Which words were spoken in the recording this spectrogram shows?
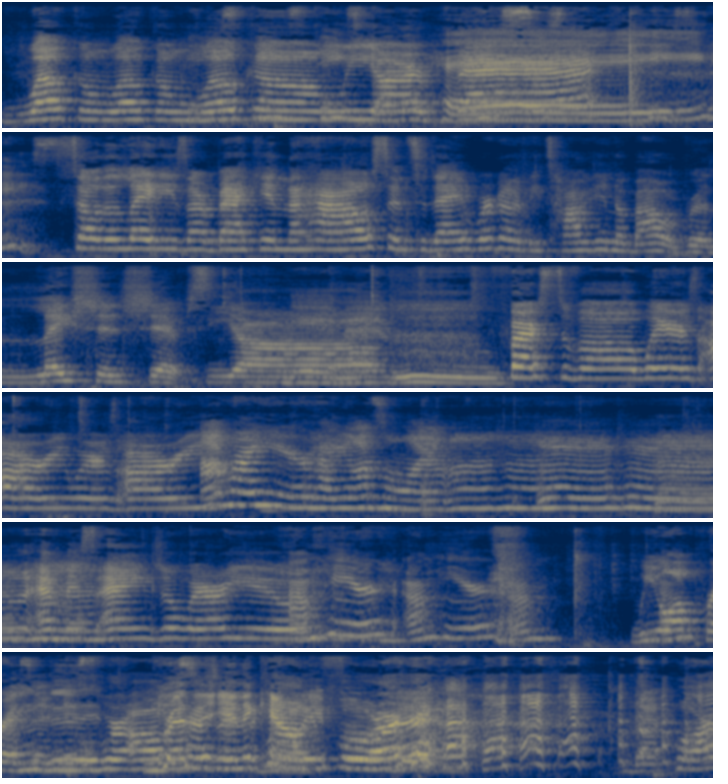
Welcome, welcome, Peace, welcome. peace, peace, we brother. are back. Hey. So the ladies are back in the house, and today we're gonna be talking about relationships, y'all. Yeah, man. First of all, where's Ari? Where's Ari? I'm right here. How y'all doing? Mm-hmm. Mhm. And Miss Angel, where are you? I'm here. I'm here. I'm We all I'm present. good. We're all present and accounted for. That part.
